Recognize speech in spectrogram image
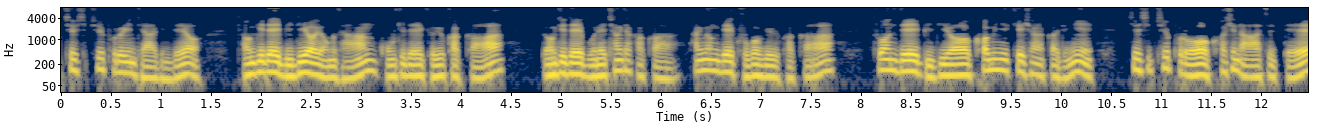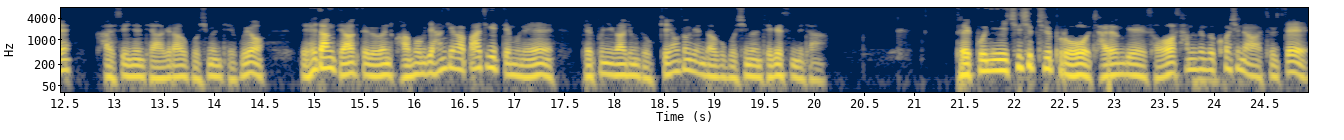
77%인 대학인데요. 경기대 미디어 영상, 공주대 교육학과, 명지대 문해창작학과, 상명대 국어교육학과, 수원대 미디어 커뮤니케이션학과 등이 77% 컷이 나왔을 때 갈 수 있는 대학이라고 보시면 되고요. 해당 대학들은 과목이 한 개가 빠지기 때문에 백분위가 좀 높게 형성된다고 보시면 되겠습니다. 백분위 77% 자연계에서 3등급 컷이 나왔을 때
